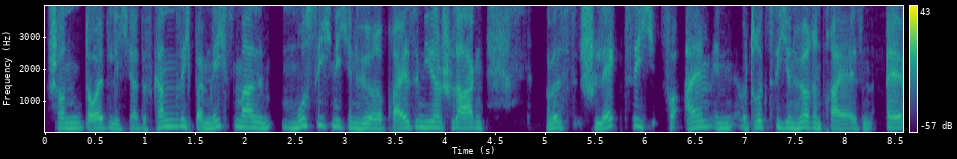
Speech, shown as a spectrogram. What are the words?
schon deutlicher. Das kann sich beim nächsten Mal, muss sich nicht in höhere Preise niederschlagen, aber es schlägt sich vor allem in, drückt sich in höheren Preisen, äh,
